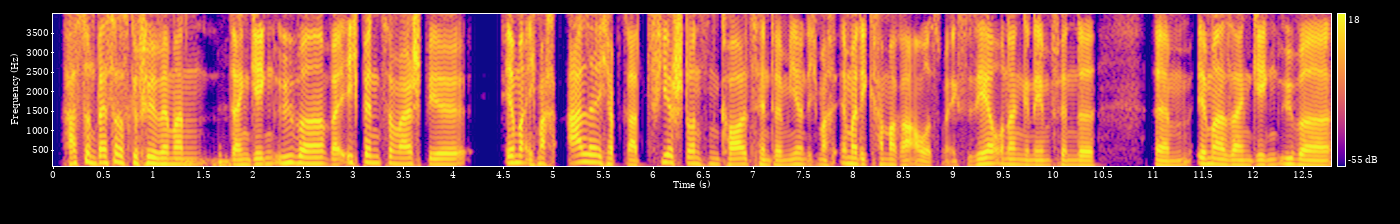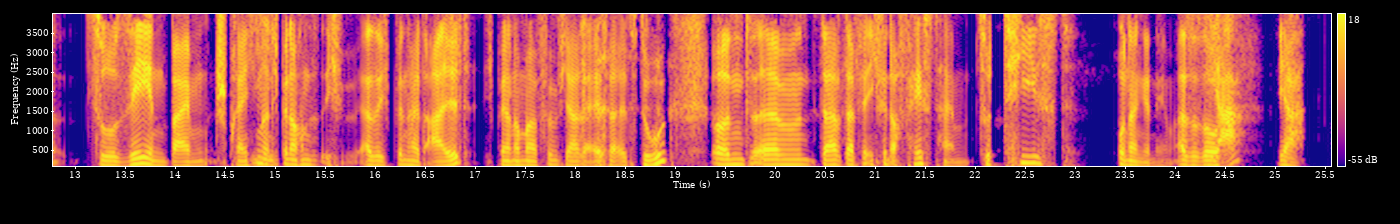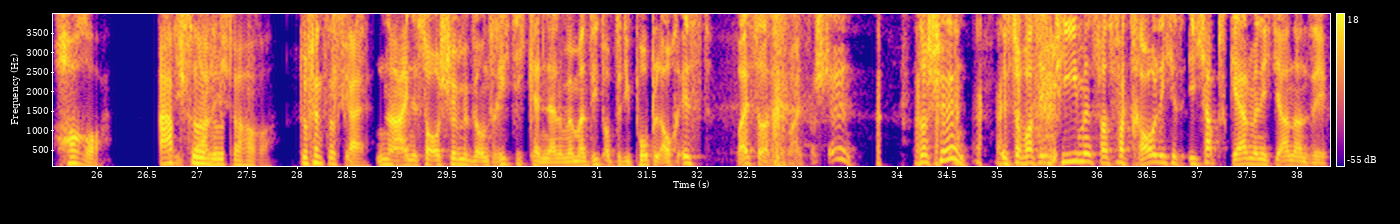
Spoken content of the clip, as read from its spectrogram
Hast du ein besseres Gefühl, wenn man dein Gegenüber, weil ich bin zum Beispiel immer, ich mache alle, ich habe gerade vier Stunden Calls hinter mir und ich mache immer die Kamera aus, weil ich es sehr unangenehm finde, ähm, immer sein Gegenüber zu sehen beim Sprechen. Und ich bin auch, ein, ich, also ich bin halt alt. Ich bin ja noch mal fünf Jahre älter als du. Und ähm, da, da ich finde auch FaceTime zutiefst unangenehm. Also so, ja, ja, Horror, absoluter Horror. Du findest das geil? Nein, ist doch auch schön, wenn wir uns richtig kennenlernen und wenn man sieht, ob du die Popel auch isst. Weißt du, was ich meine? Ist doch schön. Ist doch schön. Ist doch was Intimes, was Vertrauliches. Ich hab's gern, wenn ich die anderen sehe.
